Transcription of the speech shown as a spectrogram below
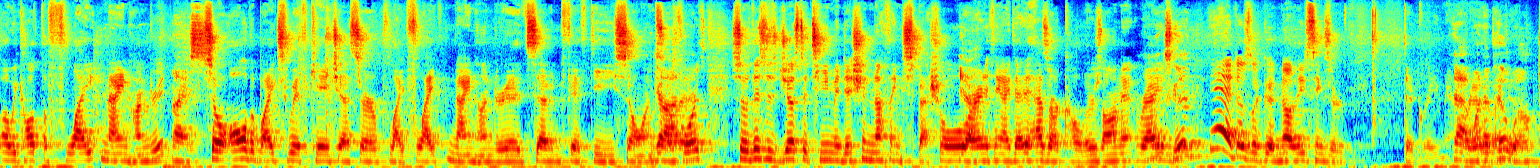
Uh, we call it the Flight 900. Nice. So all the bikes with KHS are like Flight 900, 750, so on and so it. forth. So this is just a team edition, nothing special Yeah. or anything like that. It has our colors on it, right? Looks good. Yeah, it does look good. No, these things are they're great, man. yeah, I went uphill like well.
